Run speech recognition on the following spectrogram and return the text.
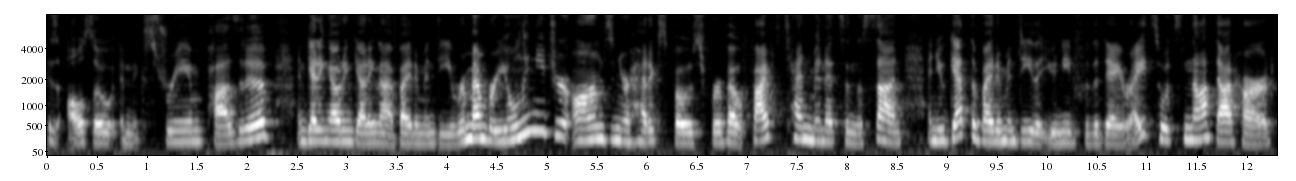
is also an extreme positive and getting out and getting that vitamin D. Remember, you only need your arms and your head exposed for about 5 to 10 minutes in the sun and you get the vitamin D that you need for the day, right? So it's not that hard.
